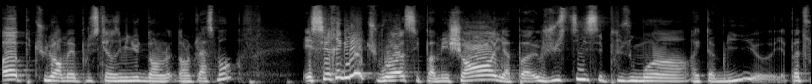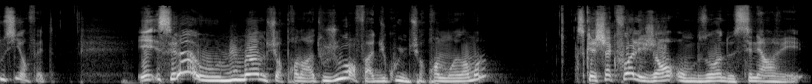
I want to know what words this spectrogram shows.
Hop, tu leur mets plus 15 minutes dans le classement. Et c'est réglé, tu vois, c'est pas méchant, il y a pas justice est plus ou moins rétablie, euh, il y a pas de souci en fait. Et c'est là où l'humain me surprendra toujours, enfin du coup il me surprend de moins en moins, parce qu'à chaque fois les gens ont besoin de s'énerver,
